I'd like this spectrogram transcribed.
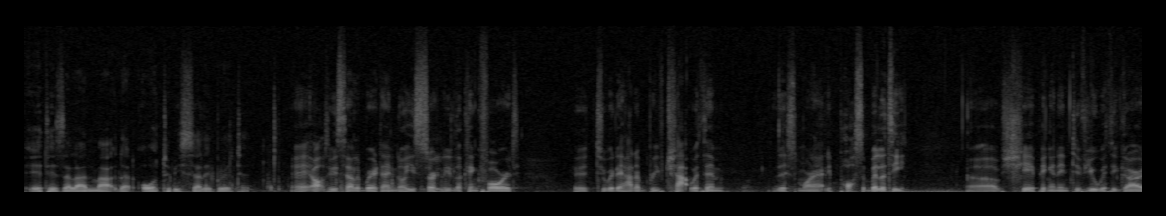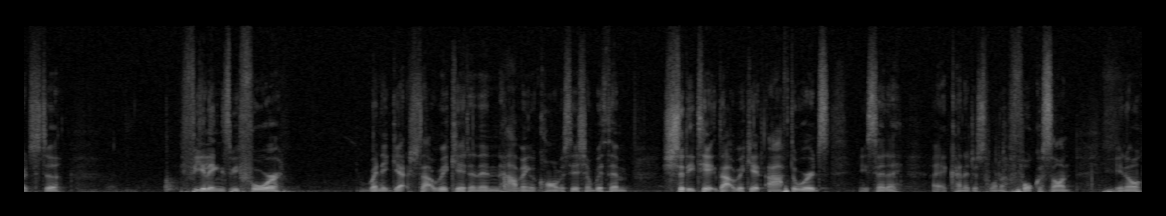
it is a landmark that ought to be celebrated. Yeah, it ought to be celebrated. I know he's certainly looking forward uh, to it. I had a brief chat with him this morning at the possibility of shaping an interview with regards to feelings before when he gets that wicket and then having a conversation with him should he take that wicket afterwards. He said, I, I kind of just want to focus on, you know,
